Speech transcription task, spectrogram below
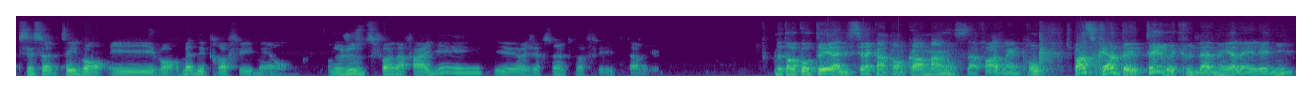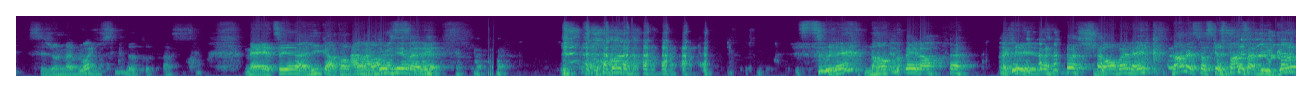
c'est ça, tu sais, ils vont, ils vont remettre des trophées, mais on, a juste du fun à faire. Yeah! J'ai reçu un trophée, puis tant mieux. De ton côté, Alicia, quand on commence à faire de l'impro, je pense que Fred, tu as été recrue de l'année à la LNI, si je ne m'abuse Ouais. aussi, de toute façon. Mais tu sais, Ali, quand on À ma commence. deuxième euh, année. C'est vrai? Non? Mais non! Ok, je suis donc ben. Non, mais c'est parce que je pense à des gars.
